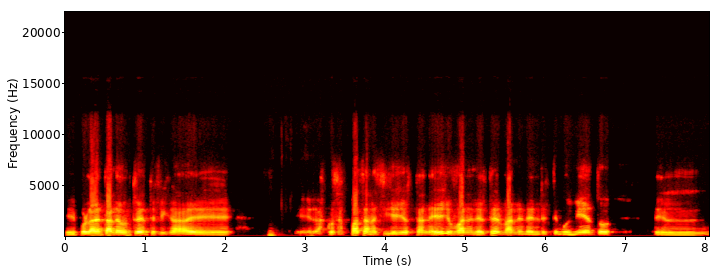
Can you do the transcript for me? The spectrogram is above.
eh, por la ventana de un tren, te fijas, eh, eh, las cosas pasan así, ellos están, ellos van en el tren, van en este movimiento del,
